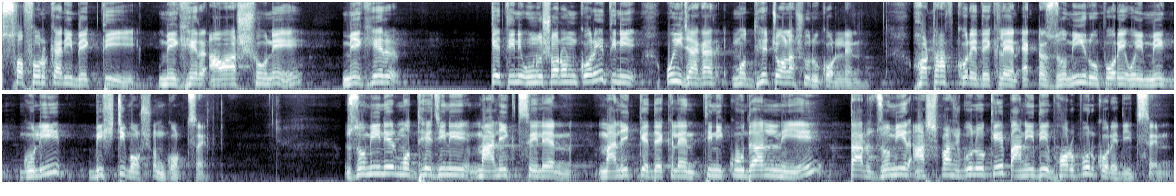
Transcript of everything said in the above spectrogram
সফরকারী ব্যক্তি মেঘের আওয়াজ শুনে মেঘের কে তিনি অনুসরণ করে তিনি ওই জায়গার মধ্যে চলা শুরু করলেন। হঠাৎ করে দেখলেন একটা জমির উপরে ওই মেঘগুলি বৃষ্টি বর্ষণ করছে। জমিনের মধ্যে যিনি মালিক ছিলেন, মালিককে দেখলেন, তিনি কুদাল নিয়ে তার জমির আশপাশগুলোকে পানি দিয়ে ভরপুর করে দিচ্ছেন।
